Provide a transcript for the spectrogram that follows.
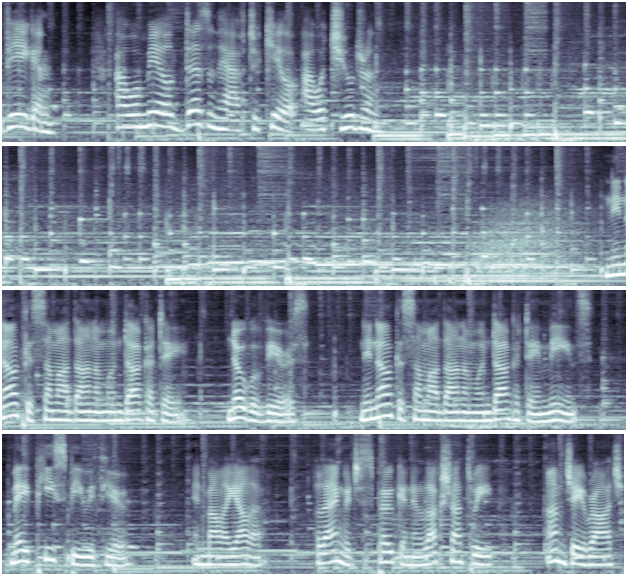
Vegan. Our meal doesn't have to kill our children. Ninalka Samadana Mundakate. Noble viewers, Ninalka Samadana Mundakate means, May peace be with you, in Malayala, a language spoken in Lakshadweep. I'm Jay Raj.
